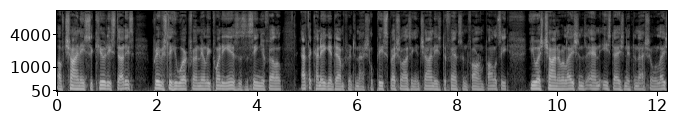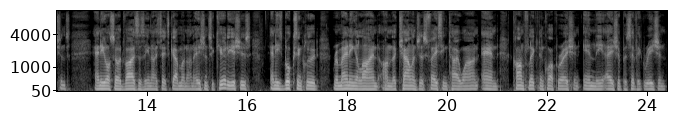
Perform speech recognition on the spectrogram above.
of Chinese security studies. Previously, he worked for nearly 20 years as a senior fellow at the Carnegie Endowment for International Peace, specializing in Chinese defense and foreign policy, U.S. China relations, and East Asian international relations. And he also advises the United States government on Asian security issues and his books include Remaining Aligned on the Challenges Facing Taiwan and Conflict and Cooperation in the Asia Pacific Region,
